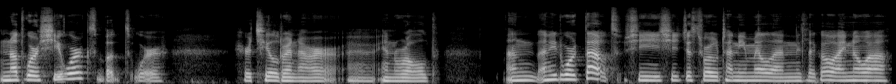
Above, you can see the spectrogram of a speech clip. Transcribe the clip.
not where she works, but where her children are uh, enrolled and and it worked out. She she just wrote an email and it's like, oh, I know a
